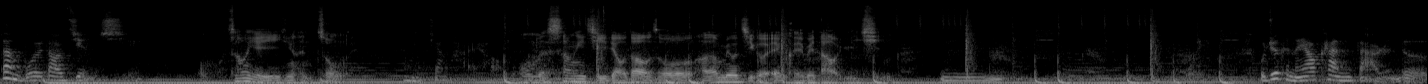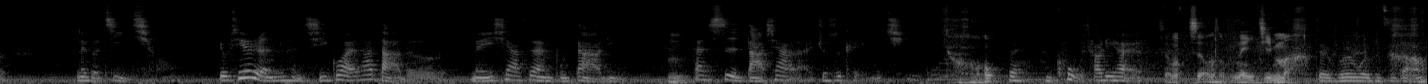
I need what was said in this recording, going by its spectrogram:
但不会到见血。哦，这样也已经很重了。嗯，这样还好。我们上一集聊到的时候，好像没有几个 M 可以被打到淤青。嗯，我觉得可能要看打人的那个技巧。有些人很奇怪，他打的每一下虽然不大力，嗯，但是打下来就是可以淤青。哦，对，很酷，超厉害的。什么是用什么内劲吗？对，不是我也不知道，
